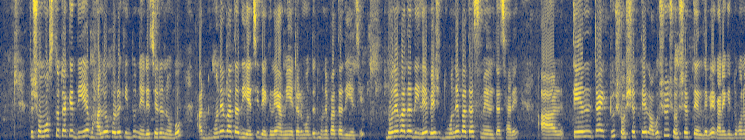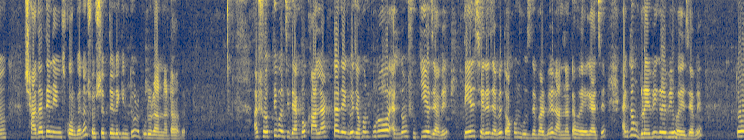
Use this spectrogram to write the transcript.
তো সমস্তটাকে দিয়ে ভালো করে কিন্তু নেড়ে চেড়ে নেব। আর ধনে পাতা দিয়েছি, দেখলে আমি এটার মধ্যে ধনে পাতা দিয়েছি। ধনে পাতা দিলে বেশ ধনে পাতা স্মেলটা ছাড়ে। আর তেলটা একটু সর্ষের তেল, অবশ্যই সর্ষের তেল দেবে, এখানে কিন্তু কোনো সাদা তেল ইউজ করবে না, সর্ষের তেলে কিন্তু পুরো রান্নাটা হবে। আর সত্যি বলছি, দেখো কালারটা দেখবে যখন পুরো একদম শুকিয়ে যাবে, তেল ছেড়ে যাবে, তখন বুঝতে পারবে রান্নাটা হয়ে গেছে, একদম গ্রেভি গ্রেভি হয়ে যাবে। তো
